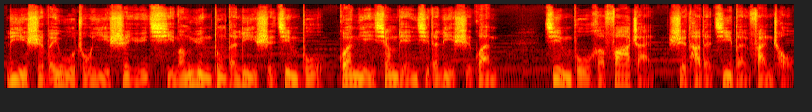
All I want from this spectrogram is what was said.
历史唯物主义是与启蒙运动的历史进步观念相联系的历史观。进步和发展是它的基本范畴，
